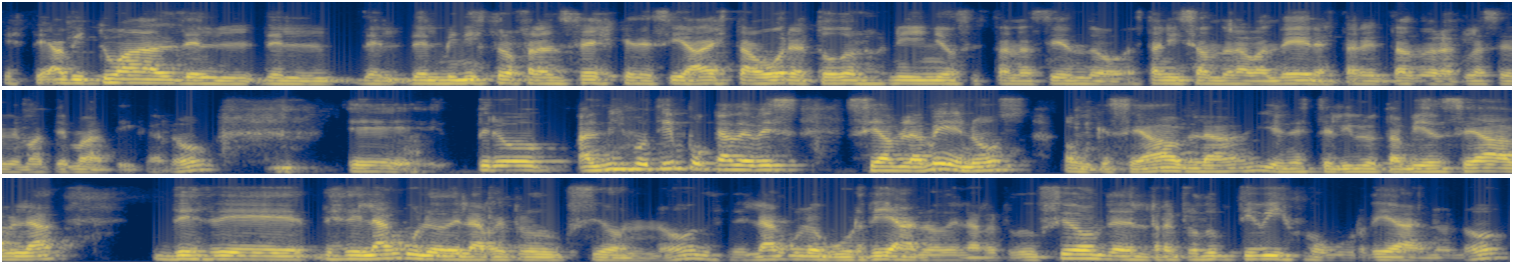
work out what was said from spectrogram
este, habitual del, ministro francés que decía a esta hora todos los niños están haciendo, están izando la bandera, están entrando a la clase de matemática, ¿no? Eh, pero al mismo tiempo cada vez se habla menos, aunque se habla, y en este libro también se habla, desde, desde el ángulo de la reproducción, ¿no? desde el ángulo burdiano de la reproducción, del reproductivismo burdiano. ¿no?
